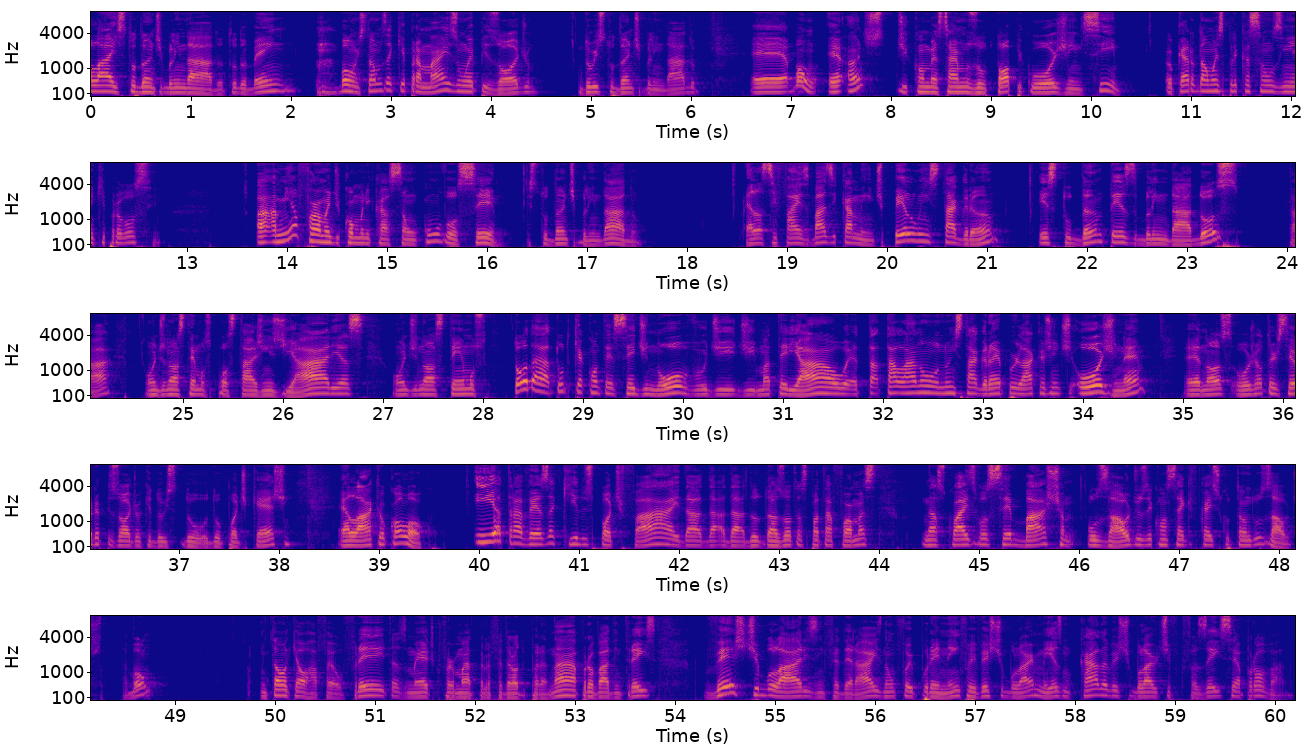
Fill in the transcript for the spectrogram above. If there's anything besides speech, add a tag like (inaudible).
Olá, estudante blindado, tudo bem? (clears throat) Bom, estamos aqui para mais um episódio do Estudante Blindado. É, bom, é, antes de começarmos o tópico hoje em si, eu quero dar uma explicaçãozinha aqui para você. A, a minha forma de comunicação com você, estudante blindado, ela se faz basicamente pelo Instagram, Estudantes Blindados, tá? Onde nós temos postagens diárias, onde nós temos toda tudo que acontecer de novo, de, de material, é, tá, tá lá no, no Instagram, é por lá que a gente. Hoje, né? É, nós, hoje é o terceiro episódio aqui do, do, do podcast. É lá que eu coloco. E através aqui do Spotify, da, da, da, das outras plataformas nas quais você baixa os áudios e consegue ficar escutando os áudios, tá bom? Então aqui é o Rafael Freitas, médico formado pela Federal do Paraná, aprovado em três vestibulares em federais, não foi por Enem, foi vestibular mesmo. Cada vestibular eu tive que fazer e ser aprovado.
